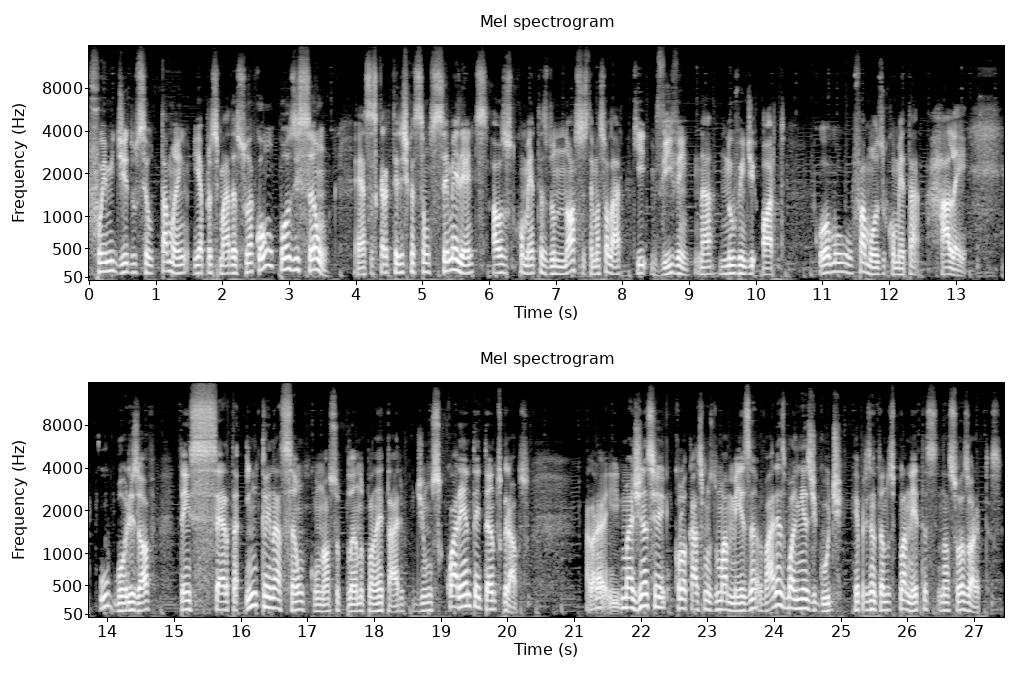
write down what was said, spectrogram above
foi medido o seu tamanho e aproximada a sua composição. Essas características são semelhantes aos cometas do nosso sistema solar que vivem na nuvem de Oort, como o famoso cometa Halley. O Borisov tem certa inclinação com o nosso plano planetário de uns 40 e tantos graus. Agora, imagina se colocássemos numa mesa várias bolinhas de gude representando os planetas nas suas órbitas.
